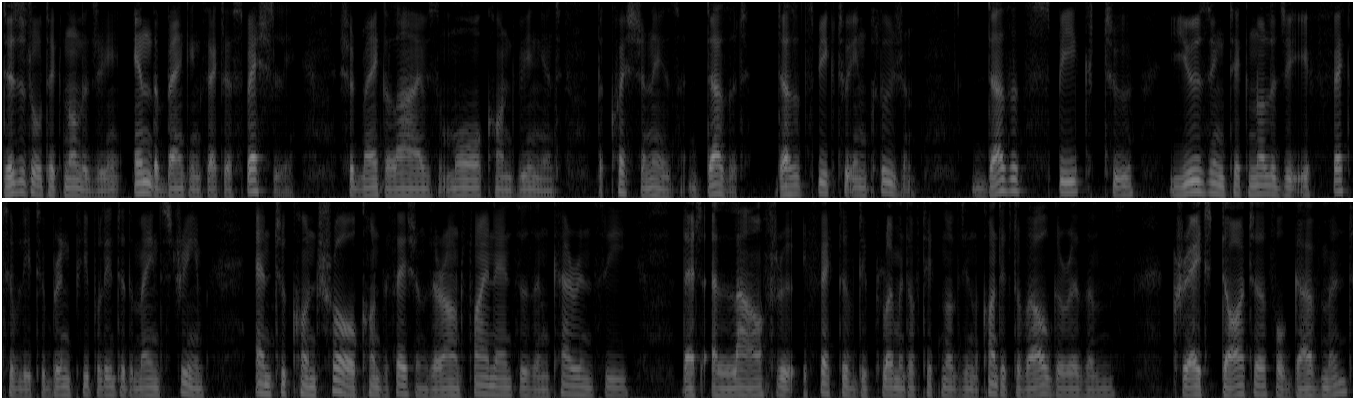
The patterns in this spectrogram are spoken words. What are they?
Digital technology in the banking sector, especially, should make lives more convenient. The question is does it? Does it speak to inclusion? Does it speak to using technology effectively to bring people into the mainstream and to control conversations around finances and currency that allow, through effective deployment of technology in the context of algorithms, create data for government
